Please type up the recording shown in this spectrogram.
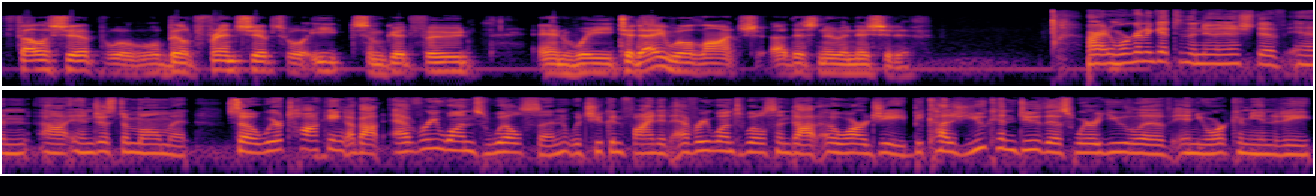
fellowship. We'll, we'll, build friendships. We'll eat some good food, and we today we'll launch uh, this new initiative. All right, and we're going to get to the new initiative in uh, in just a moment. So we're talking about Everyone's Wilson, which you can find at everyone'swilson.org, because you can do this where you live in your community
